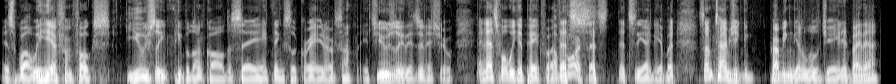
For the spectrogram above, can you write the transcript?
as well. We hear from folks. Usually, people don't call to say, "Hey, things look great" or something. It's usually there's an issue, and that's what we get paid for. Of that's course. that's that's the idea. But sometimes you could, probably can get a little jaded by that.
